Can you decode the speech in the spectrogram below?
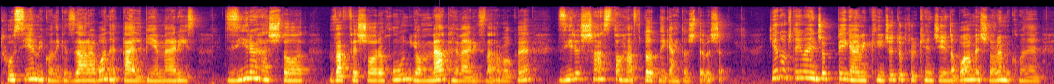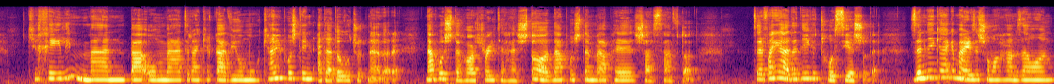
توصیه می‌کنه که ضربان قلبی مریض زیر 80 و فشار خون یا مپ مریض در واقع زیر 60 تا 70 نگه داشته بشه. یه نکته من اینجا بگم که اینجا دکتر کنجی با هم اشاره می‌کنه که خیلی منبع و مدرک قوی و محکمی پشت این عددا وجود نداره. نه پشت هارت ریت 80 نه پشت مپ 60 70 صرفا این عددیه که توصیه شده. ضمن اینکه اگه مریض شما همزمان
